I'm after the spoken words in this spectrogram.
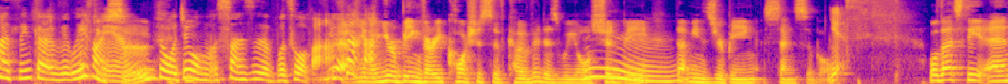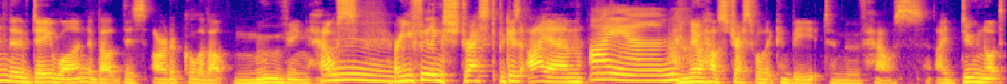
I think I believe I, I think am. so. 对，我觉得我们算是不错吧。 Yeah, you know, you're being very cautious of COVID, as we all should be. That means you're being sensible. Yes. Well, that's the end of day one about this article about moving house. Hmm. Are you feeling stressed? Because I am. I am. I know how stressful it can be to move house. I do not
